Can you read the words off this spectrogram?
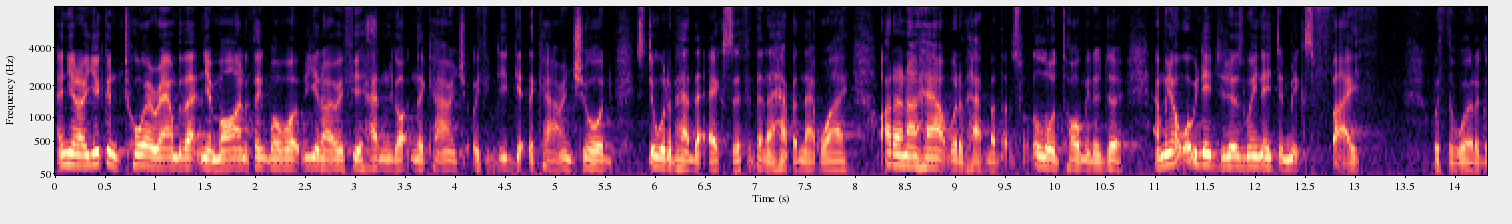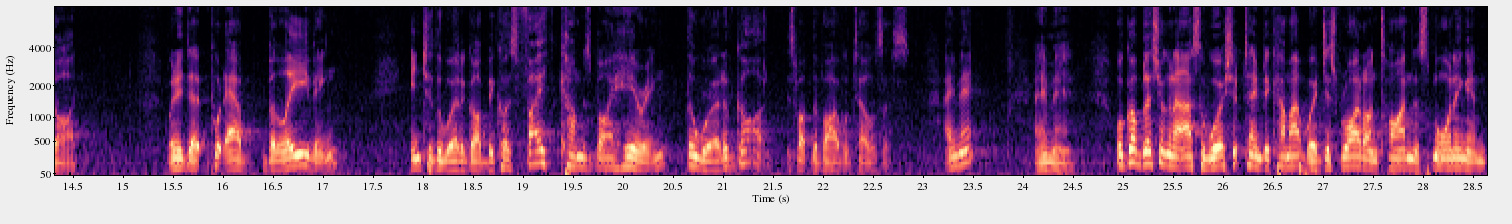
And you know, you can toy around with that in your mind and think, well, well you know, if you hadn't gotten the car, insured, if you did get the car insured, still would have had the exit if it had happened that way. I don't know how it would have happened, but that's what the Lord told me to do. And we know what we need to do is we need to mix faith with the Word of God. We need to put our believing into the Word of God because faith comes by hearing the Word of God, is what the Bible tells us. Amen? Amen. Well, God bless you. I'm going to ask the worship team to come up. We're just right on time this morning, and,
